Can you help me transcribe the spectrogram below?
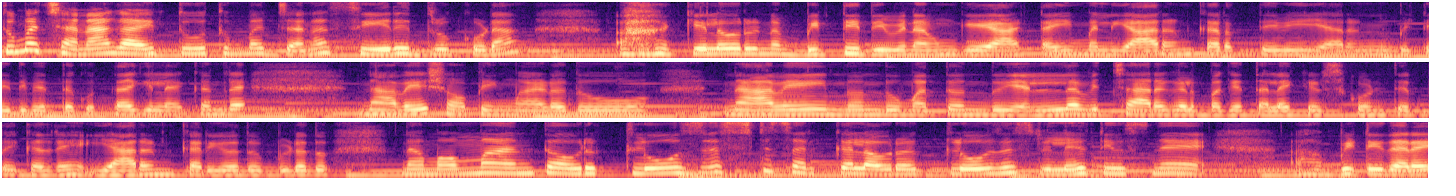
ತುಂಬ ಚೆನ್ನಾಗಾಯಿತು, ತುಂಬ ಜನ ಸೇರಿದ್ರು ಕೂಡ. ಕೆಲವ್ರನ್ನ ಬಿಟ್ಟಿದ್ದೀವಿ ನಮಗೆ ಆ ಟೈಮಲ್ಲಿ. ಯಾರನ್ನು ಕರ್ತೀವಿ, ಯಾರನ್ನು ಬಿಟ್ಟಿದ್ದೀವಿ ಅಂತ ಗೊತ್ತಾಗಿಲ್ಲ. ಯಾಕಂದರೆ ನಾವೇ ಶಾಪಿಂಗ್ ಮಾಡೋದು, ನಾವೇ ಇನ್ನೊಂದು ಮತ್ತೊಂದು ಎಲ್ಲ ವಿಚಾರಗಳ ಬಗ್ಗೆ ತಲೆ ಕೆಡಿಸ್ಕೊಳ್ತಿರ್ಬೇಕಾದ್ರೆ ಯಾರನ್ನು ಕರೆಯೋದು, ಬಿಡೋದು. ನಮ್ಮಮ್ಮ ಅಂತೂ ಅವರ ಕ್ಲೋಸೆಸ್ಟ್ ಸರ್ಕಲ್ ಅವರ ಕ್ಲೋಸೆಸ್ಟ್ ರಿಲೇಟಿವ್ಸ್ನೇ ಬಿಟ್ಟಿದ್ದಾರೆ.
